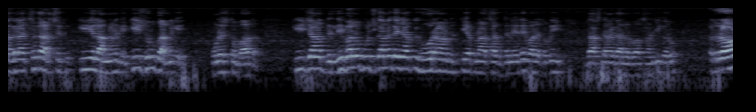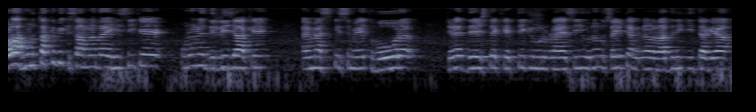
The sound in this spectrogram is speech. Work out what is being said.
ਅਗਲਾ ਸੰਘਰਸ਼ ਕੀ ਐਲਾਨਣਗੇ ਕੀ ਸ਼ੁਰੂ ਕਰਨਗੇ ਹੁਣ ਇਸ ਤੋਂ ਬਾਅਦ? ਕੀ ਜਾਂ ਦਿੱਲੀ ਵੱਲ ਨੂੰ ਕੂਚ ਕਰਨਗੇ ਜਾਂ ਕੋਈ ਹੋਰ ਰਣਨੀਤੀ ਅਪਣਾ ਸਕਦੇ ਨੇ? ਇਹਦੇ ਬਾਰੇ ਥੋੜੀ ਦਰਸ਼ਕਾਂ ਨਾਲ ਗੱਲਬਾਤ ਸਾਂਝੀ ਕਰੋ। ਰੌਲਾ ਹੁਣ ਤੱਕ ਵੀ ਕਿਸਾਨਾਂ ਦਾ ਇਹੀ ਸੀ ਕਿ ਉਹਨਾਂ ਨੇ ਦਿੱਲੀ ਜਾ ਕੇ ਐਮਐਸਪੀ ਸਮੇਤ ਹੋਰ ਜਿਹੜੇ ਦੇਸ਼ ਦੇ ਖੇਤੀ ਕਾਨੂੰਨ ਬਣਾਏ ਸੀ ਉਹਨਾਂ ਨੂੰ ਸਹੀ ਢੰਗ ਨਾਲ ਰੱਦ ਨਹੀਂ ਕੀਤਾ ਗਿਆ।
